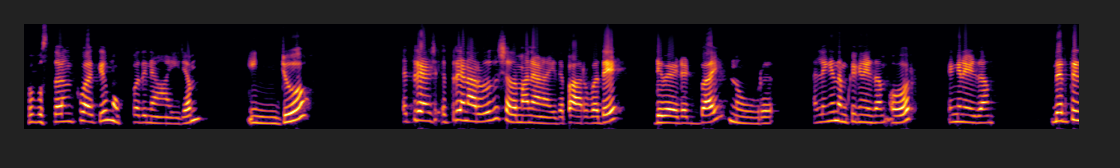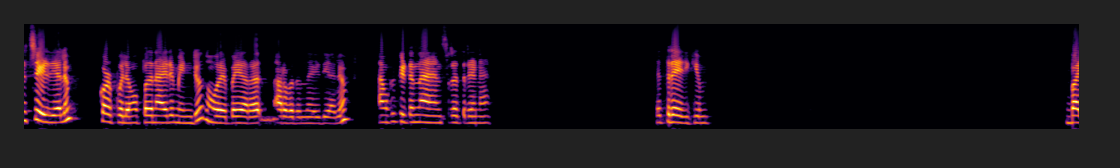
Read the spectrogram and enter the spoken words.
അപ്പൊ പുസ്തകങ്ങൾക്ക് ബാക്കി മുപ്പതിനായിരം ഇന്റു എത്രയാണ് എത്രയാണ് അറുപത് ശതമാനമാണ് ഇത് അപ്പൊ അറുപത് ഡിവൈഡഡ് ബൈ നൂറ്. അല്ലെങ്കിൽ നമുക്ക് എങ്ങനെ എഴുതാം? ഓർ എങ്ങനെ എഴുതാം? നേരെ തിരിച്ച് എഴുതിയാലും കുഴപ്പമില്ല. മുപ്പതിനായിരം ഇന്റു നൂറ് ബൈ അറ അറുപത് എന്ന് എഴുതിയാലും നമുക്ക് കിട്ടുന്ന ആൻസർ എത്രയാണ്? എത്രയായിരിക്കും? ബൈ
